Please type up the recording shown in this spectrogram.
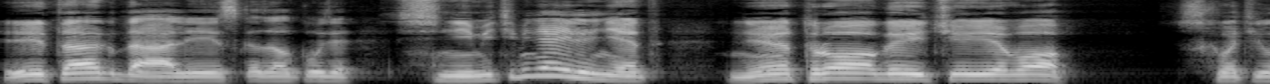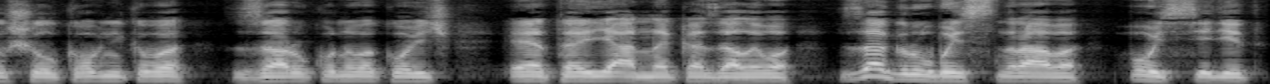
и так далее, — сказал Кузя. — Снимите меня или нет? — Не трогайте его, — схватил Шелковникова за руку Новакович. Это я наказал его за грубость нрава, пусть сидит.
